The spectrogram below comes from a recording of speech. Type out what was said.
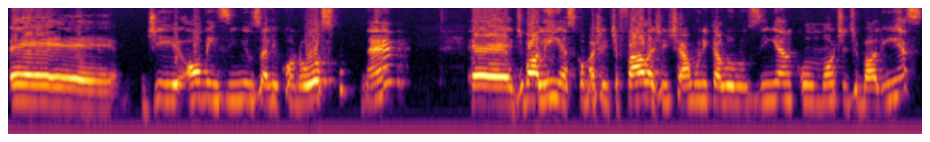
é, de homenzinhos ali conosco, né? é, de bolinhas, como a gente fala, a gente é a única Luluzinha com um monte de bolinhas.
